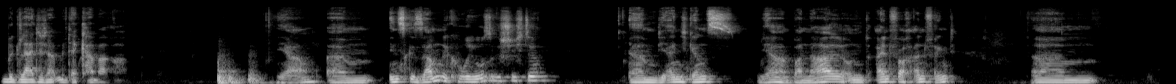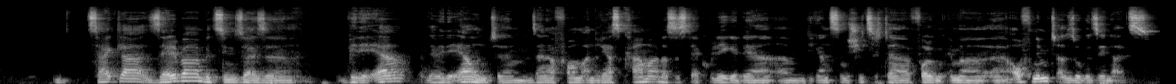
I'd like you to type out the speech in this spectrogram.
begleitet hat mit der Kamera? Ja, ähm, insgesamt eine kuriose Geschichte, ähm, die eigentlich ganz ja, banal und einfach anfängt. Ähm, Zeigler selber, beziehungsweise WDR, der WDR und ähm, in seiner Form Andreas Kramer, das ist der Kollege, der ähm, die ganzen Schiedsrichterfolgen immer äh, aufnimmt, also so gesehen als,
